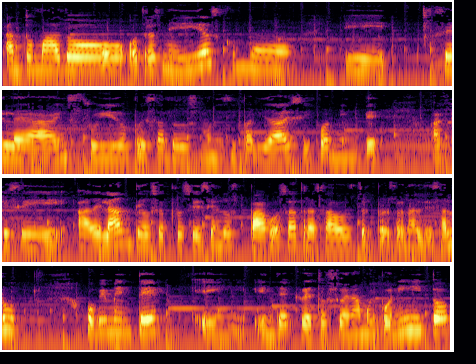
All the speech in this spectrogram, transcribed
Han tomado otras medidas como eh, se le ha instruido pues a las municipalidades igualmente a que se adelante o se procesen los pagos atrasados del personal de salud. Obviamente en decreto suena muy bonito,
